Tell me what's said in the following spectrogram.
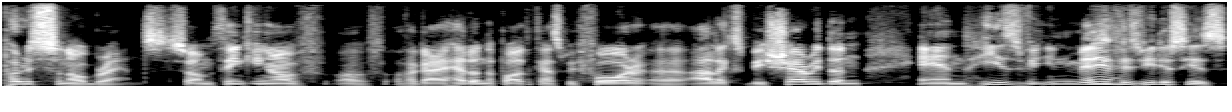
personal brands. So I'm thinking of, of, of a guy I had on the podcast before, uh, Alex B. Sheridan, and he's in many of his videos he's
